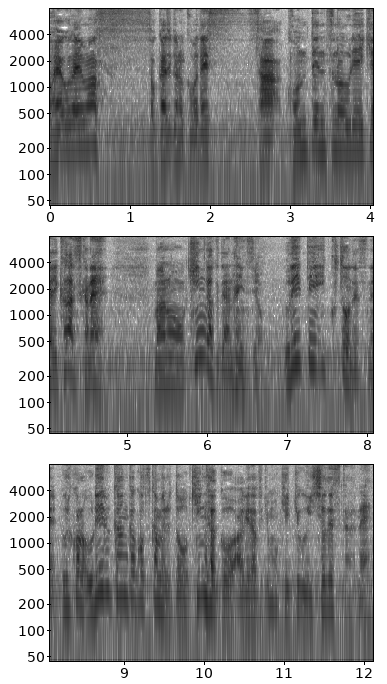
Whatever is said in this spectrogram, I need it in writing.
おはようございます。速稼塾の久保です。さあコンテンツの売れ行きはいかがですかね。まあ、あの金額ではないんですよ。売れていくとですねこの売れる感覚をつかめると金額を上げた時も結局一緒ですからね。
